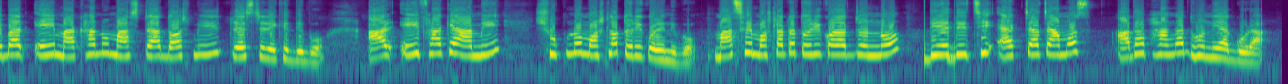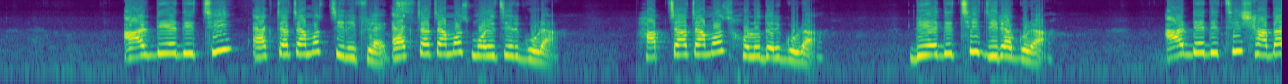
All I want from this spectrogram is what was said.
এবার এই মাখানো মাছটা দশ মিনিট রেস্টে রেখে দিব। আর এই ফাঁকে আমি শুকনো মশলা তৈরি করে নিব। মাছের মশলাটা তৈরি করার জন্য দিয়ে দিচ্ছি এক চা চামচ আধা ভাঙা ধনিয়া গুঁড়া। আর দিয়ে দিচ্ছি এক চা চামচ চিলি ফ্লেক্স। এক চা চামচ মরিচের গুঁড়া। হাফ চা চামচ হলুদের গুঁড়া। দিয়ে দিচ্ছি জিরা গুঁড়া। আর দিয়ে দিচ্ছি সাদা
